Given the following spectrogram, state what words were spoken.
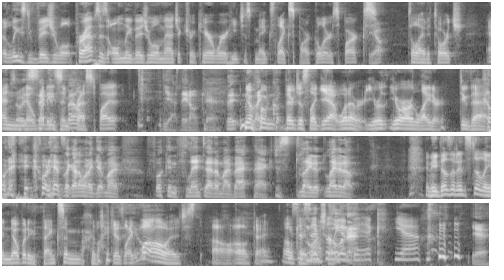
at least visual, perhaps his only visual magic trick here, where he just makes like sparkler sparks Yep. to light a torch, and So nobody's impressed by it. yeah, they don't care. They, No, like, they're just like, yeah, whatever. You're you're our lighter. Do that. Conan, Conan's like, I don't want to get my fucking flint out of my backpack. Just light it, light it up. And he does it instantly, and nobody thanks him or like is like, whoa. It's just, oh, okay, He's okay. Mark. essentially a Conan. dick. Yeah. Yeah.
